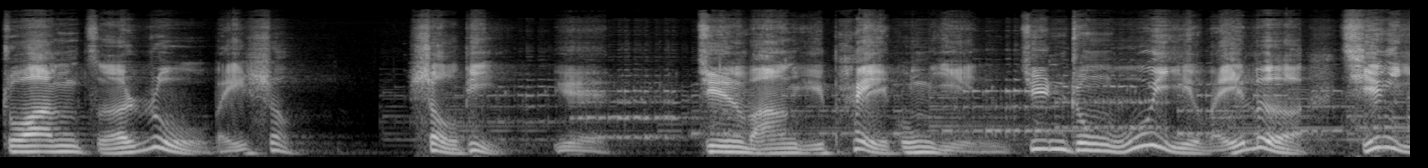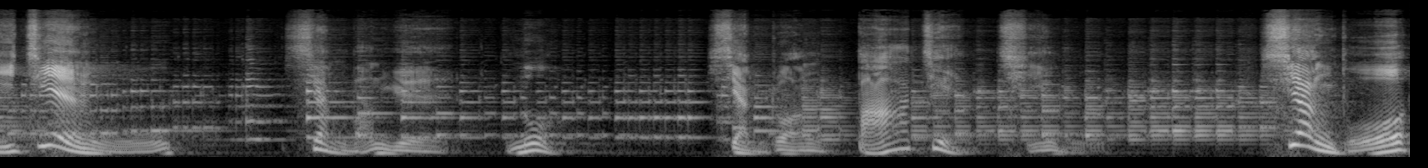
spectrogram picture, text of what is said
庄则入为寿，寿毕曰：“君王与沛公饮，军中无以为乐，请以剑舞。”项王曰：“诺。”项庄拔剑起舞。项伯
